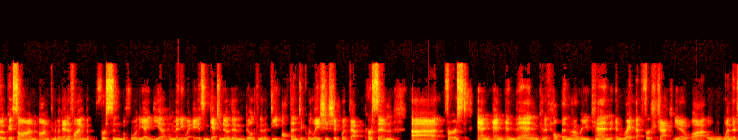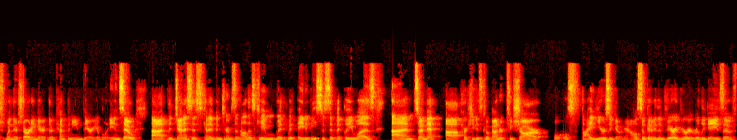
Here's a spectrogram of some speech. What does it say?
focus on on kind of identifying the person before the idea in many ways and get to know them build kind of a deep authentic relationship with that person uh, first and and and then kind of help them however you can and write that first check you know uh, when they're when they're starting their their company invariably. And so uh, the genesis kind of in terms of how this came with with a to b specifically was um, so i met uh, harshita's co-founder tushar almost five years ago now. So kind of in the very very early days of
